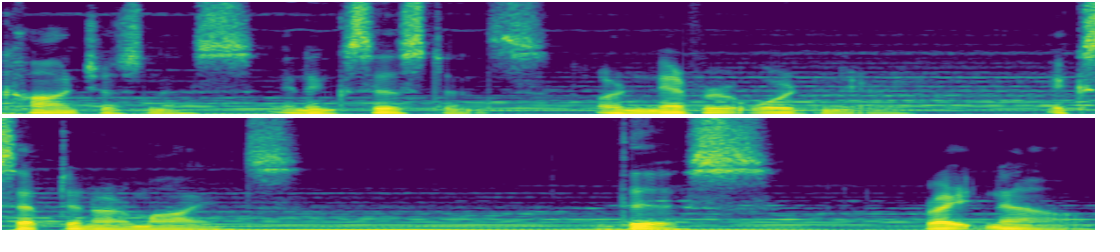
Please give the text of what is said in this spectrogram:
consciousness, and existence are never ordinary, except in our minds. This, right now,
